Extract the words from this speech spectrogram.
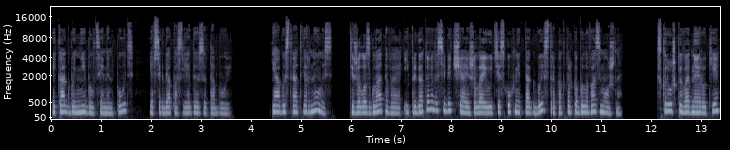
и как бы ни был темен путь, я всегда последую за тобой. Я быстро отвернулась, тяжело сглатывая, и приготовила себе чай, желая уйти с кухни так быстро, как только было возможно. С кружкой в одной руке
